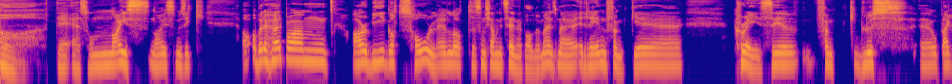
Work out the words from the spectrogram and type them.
åh, det er så nice, nice musikk. Og, og bare hør på um, RB Got Soul, en låt som kommer litt senere på albumet, som er ren funky, eh, crazy funk-blues-opplegg.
